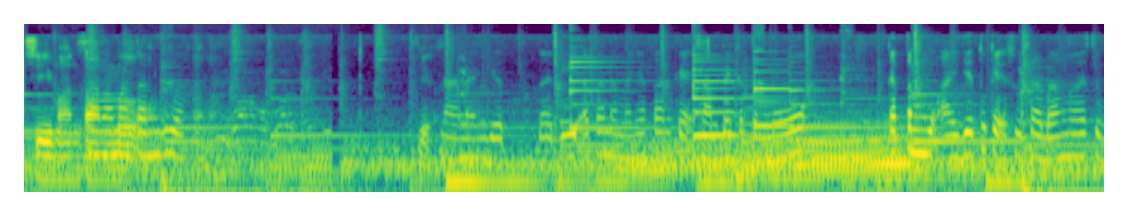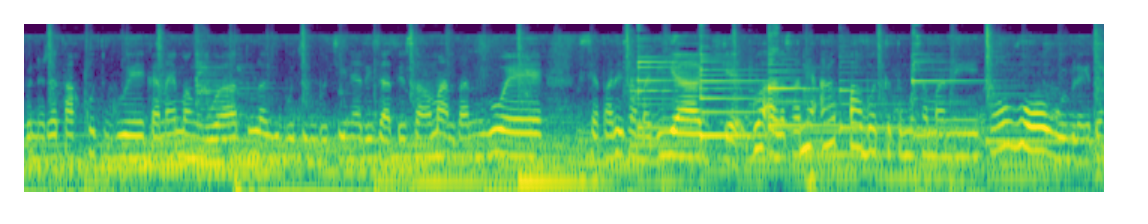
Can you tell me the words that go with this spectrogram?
si mantan sama lu. mantan gue Ya. nah lanjut. Tadi apa namanya kan kayak sampai ketemu ketemu aja tuh kayak susah banget. Sebenarnya takut gue karena emang gue tuh lagi bucin-bucinnya di saat itu sama mantan gue setiap hari sama dia. Kayak gue alasannya apa buat ketemu sama nih cowok? Gue bilang gitu.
